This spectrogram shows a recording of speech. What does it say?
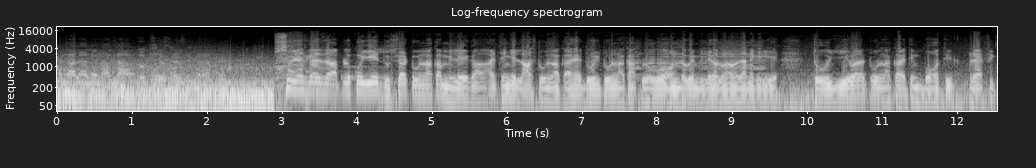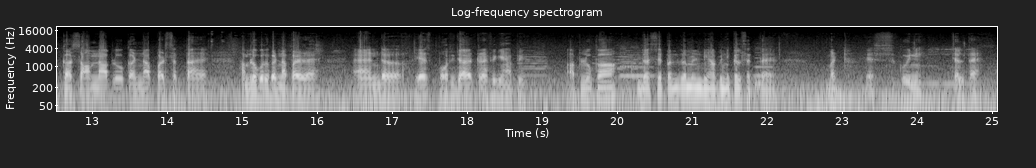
खंडाला लोनावला. से यस गाइस आप लोग को ये दूसरा टोल नाका मिलेगा। आई थिंक ये लास्ट टोल नाका है दो ही टोल नाका आप लोगों को ऑन द वे मिलेगा लोनावला जाने के लिए। तो ये वाला टोल नाका आई थिंक बहुत ही ट्रैफ़िक का सामना आप लोगों को करना पड़ सकता है। हम लोग को तो करना पड़ रहा है। एंड यस uh, yes, बहुत ही ज़्यादा ट्रैफ़िक है यहाँ पे। आप लोग का 10 से 15 मिनट यहाँ पे निकल सकता है। बट यस yes, कोई नहीं चलता है।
